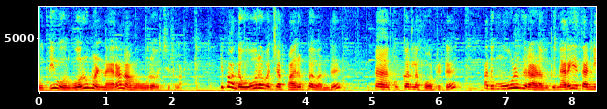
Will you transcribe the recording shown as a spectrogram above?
ஊற்றி ஒரு ஒரு மணி நேரம் நாம் ஊற வச்சுக்கலாம். இப்போ அந்த ஊற வச்ச பருப்பை வந்து குக்கரில் போட்டுட்டு அது மூழ்கிற அளவுக்கு நிறைய தண்ணி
